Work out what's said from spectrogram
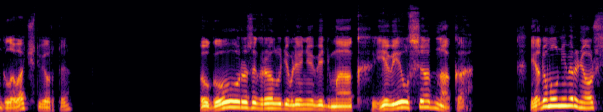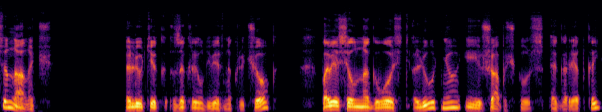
Глава четвертая. Ого, разыграл удивление ведьмак. Явился, однако. Я думал, не вернешься на ночь. Лютик закрыл дверь на крючок, повесил на гвоздь лютню и шапочку с эгреткой,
